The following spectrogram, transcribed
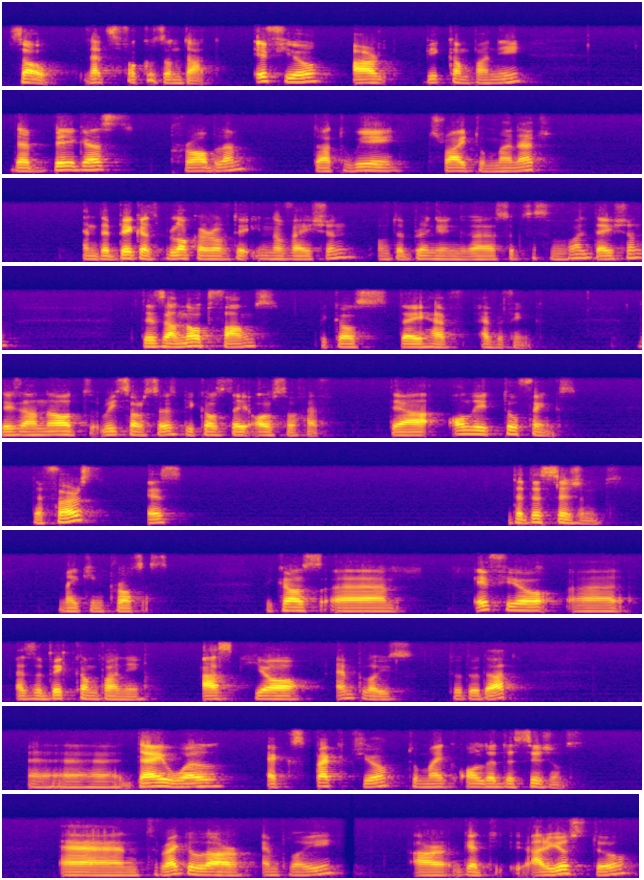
So let's focus on that. If you are big company, the biggest problem that we try to manage and the biggest blocker of the innovation of the bringing uh, successful validation these are not funds because they have everything. These are not resources because they also have. There are only two things. The first is the decision making process. Because um, if you, uh, as a big company, ask your employees to do that, uh, they will expect you to make all the decisions. And regular employee are get are used to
